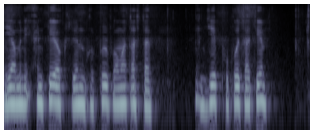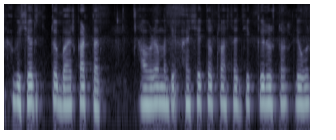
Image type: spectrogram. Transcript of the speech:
यामध्ये अँटीऑक्सिडंट भरपूर प्रमाणात असतात जे फुफ्फुसाचे विषारी बाहेर काढतात. आवळ्यामध्ये असे तत्व असतात जे कोलेस्ट्रॉल लेवल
